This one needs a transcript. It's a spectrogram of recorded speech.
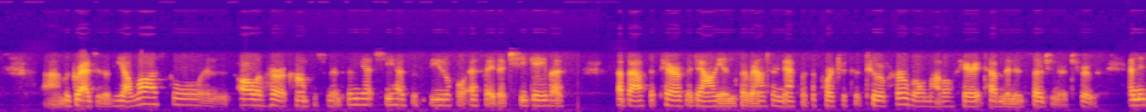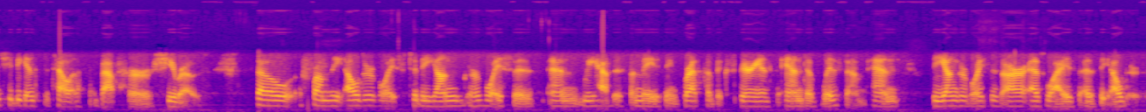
um, a graduate of Yale Law School and all of her accomplishments. And yet she has this beautiful essay that she gave us about the pair of medallions around her neck with the portraits of two of her role models, Harriet Tubman and Sojourner Truth. And then she begins to tell us about her sheroes. So from the elder voice to the younger voices, and we have this amazing breadth of experience and of wisdom. And the younger voices are as wise as the elders.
